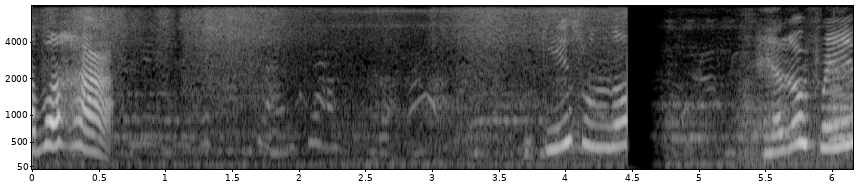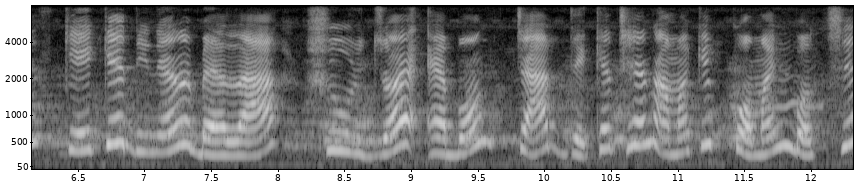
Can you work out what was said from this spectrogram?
আবহাওয়া। কি সুন্দর। হ্যালো ফ্রেন্ডস কে কে দিনের বেলা সূর্য এবং চাঁদ দেখেছেন আমাকে কমেন্ট বক্সে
